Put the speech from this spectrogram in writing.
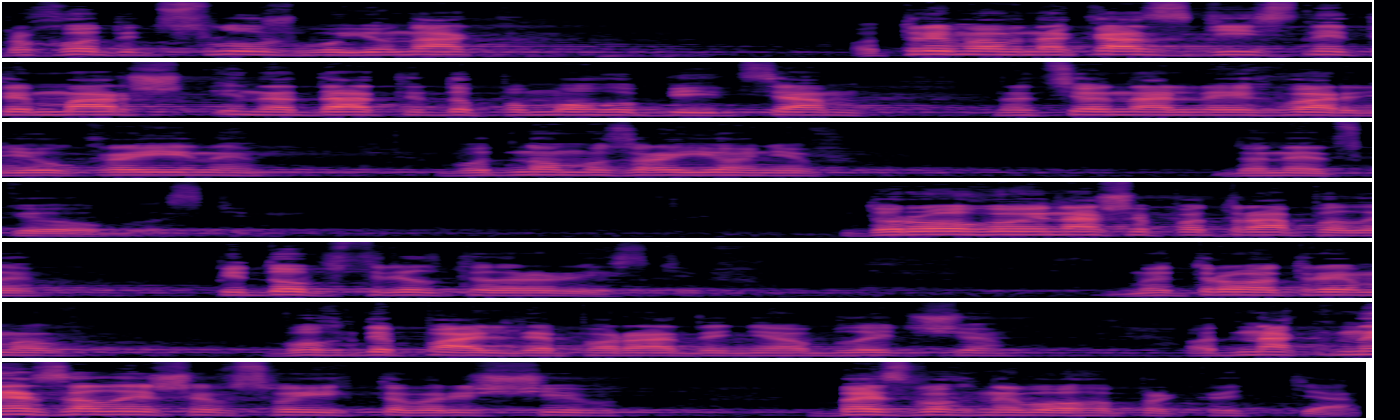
проходить службу юнак, отримав наказ здійснити марш і надати допомогу бійцям Національної гвардії України в одному з районів Донецької області. Дорогою наші потрапили під обстріл терористів. Дмитро отримав вогнепальне поранення обличчя, однак не залишив своїх товаришів без вогневого прикриття.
